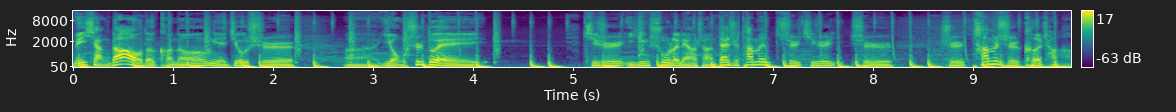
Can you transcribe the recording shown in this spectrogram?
没想到的可能也就是呃勇士队。其实已经输了两场，但是他们是其实是是他们是客场，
